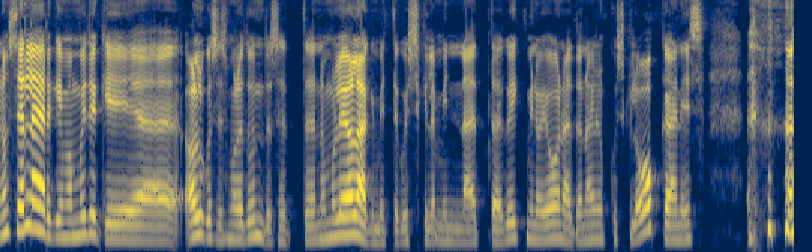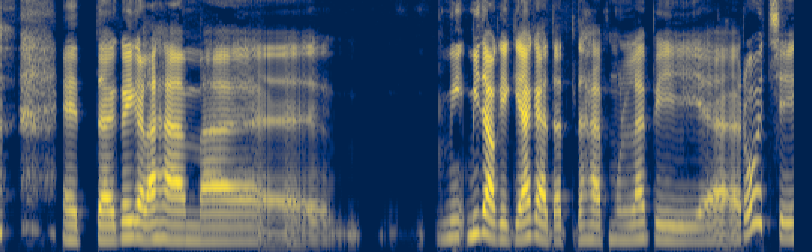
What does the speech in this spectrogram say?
noh, selle järgi ma muidugi äh, alguses mulle tundus, et no mul ei olegi mitte kuskile minna, et kõik minu jooned on ainult kuskil ookeanis. Et äh, kõige lähem äh, midagigi ägedat läheb mul läbi Rootsi,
